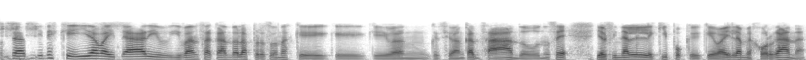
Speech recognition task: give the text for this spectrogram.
O sea, tienes que ir a bailar y, y van sacando a las personas que, que, que van, que se van cansando, o no sé, y al final el equipo que, que baila mejor gana,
